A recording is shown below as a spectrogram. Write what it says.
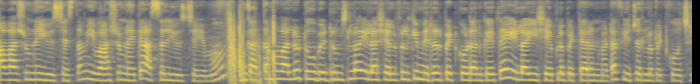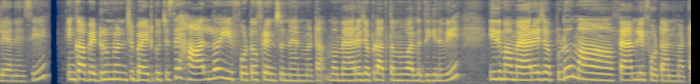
ఆ వాష్రూమ్ నే యూస్ చేస్తాం. ఈ వాష్రూమ్ అయితే అస్సలు యూస్ చేయము. ఇంకా అత్తమ్మ వాళ్ళు టూ బెడ్రూమ్స్లో ఇలా షెల్ఫ్లకి మిర్రర్ పెట్టుకోవడానికి అయితే ఇలా ఈ షేప్లో పెట్టారనమాట ఫ్యూచర్లో పెట్టుకోవచ్చులే అనేసి. ఇంకా బెడ్రూమ్ నుంచి బయటకు వచ్చేస్తే హాల్లో ఈ ఫోటో ఫ్రేమ్స్ ఉన్నాయన్నమాట. మా మ్యారేజ్ అప్పుడు అత్తమ్మ వాళ్ళు దిగినవి. ఇది మా మ్యారేజ్ అప్పుడు మా ఫ్యామిలీ ఫోటో అనమాట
